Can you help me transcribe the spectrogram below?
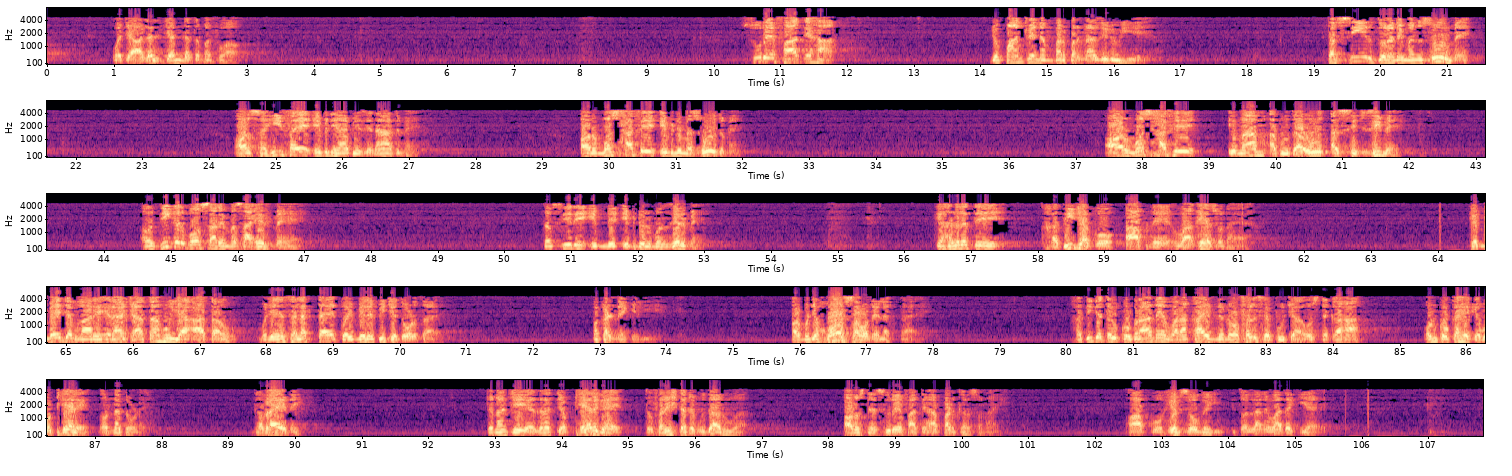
و جال الجنت مسوا سور فاتحہ جو پانچویں نمبر پر نازل ہوئی ہے، تفسیر درر منصور میں اور صحیف ابن ابی زناد میں اور مصحف ابن مسعود میں۔ اور مصحف امام ابو داود السجزی میں۔ اور دیگر بہت سارے مصاحف میں ہیں۔ تفسیر ابن ابن المنظر میں کہ حضرت خدیجہ کو آپ نے واقعہ سنایا کہ میں جب غار ہرا جاتا ہوں یا آتا ہوں، مجھے ایسا لگتا ہے کوئی میرے پیچھے دوڑتا ہے پکڑنے کے لیے، اور مجھے خوف سا ہونے لگتا ہے۔ خدیجت القبرا نے ورقا ابن نوفل سے پوچھا، اس نے کہا، ان کو کہے کہ وہ ٹھہرے اور نہ دوڑے۔ گھبرائے نہیں۔ چنانچہ حضرت جب ٹھہر گئے تو فرشتہ نمودار ہوا اور اس نے سورہ فاتحہ پڑھ کر سنائی۔ اور آپ کو حفظ ہو گئی تو اللہ نے وعدہ کیا ہے۔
